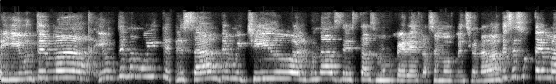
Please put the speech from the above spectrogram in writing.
y un tema, y un tema muy interesante, muy chido. Algunas de estas mujeres las hemos mencionado antes. Es un tema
